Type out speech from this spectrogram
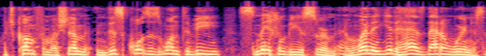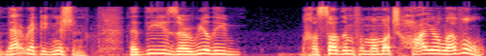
which come from Hashem, and this causes one to be smechim be asurim. And when a yid has that awareness and that recognition that these are really chasadim from a much higher level,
